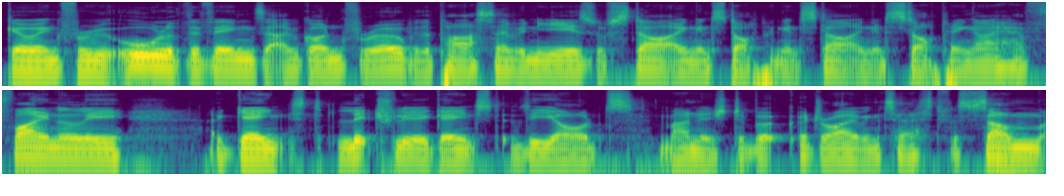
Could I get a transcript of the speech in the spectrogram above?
going through all of the things that I've gone through over the past seven years of starting and stopping and starting and stopping, I have finally, against literally against the odds, managed to book a driving test for some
